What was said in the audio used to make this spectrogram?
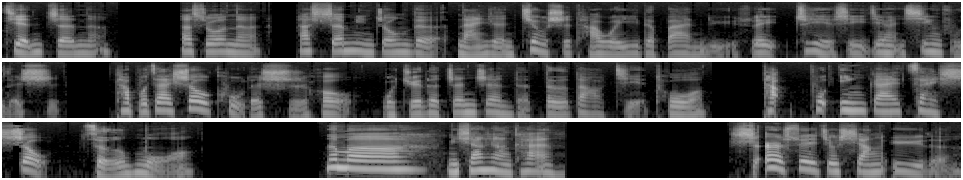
坚贞呢？他说呢，他生命中的男人就是他唯一的伴侣，所以这也是一件很幸福的事。他不再受苦的时候，我觉得真正的得到解脱。他不应该再受折磨。那么你想想看，十二岁就相遇了，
